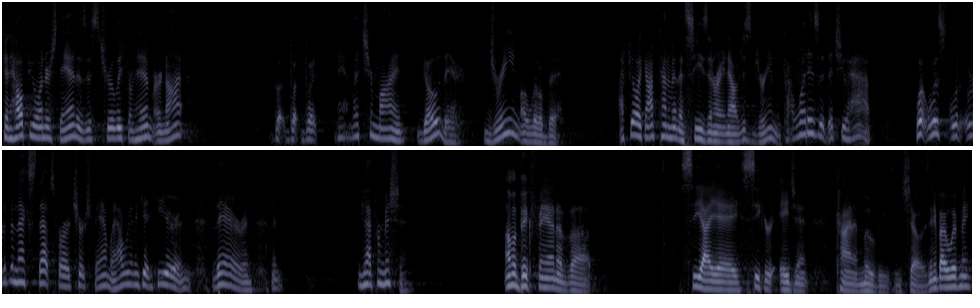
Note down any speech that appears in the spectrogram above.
can help you understand is this truly from Him or not? But, but, but, man, let your mind go there dream a little bit. I feel like I'm kind of in a season right now, just dreaming. God, what is it that you have? What, what, what are the next steps for our church family? How are we going to get here and there? And, and you have permission. I'm a big fan of uh, CIA secret agent kind of movies and shows. Anybody with me?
